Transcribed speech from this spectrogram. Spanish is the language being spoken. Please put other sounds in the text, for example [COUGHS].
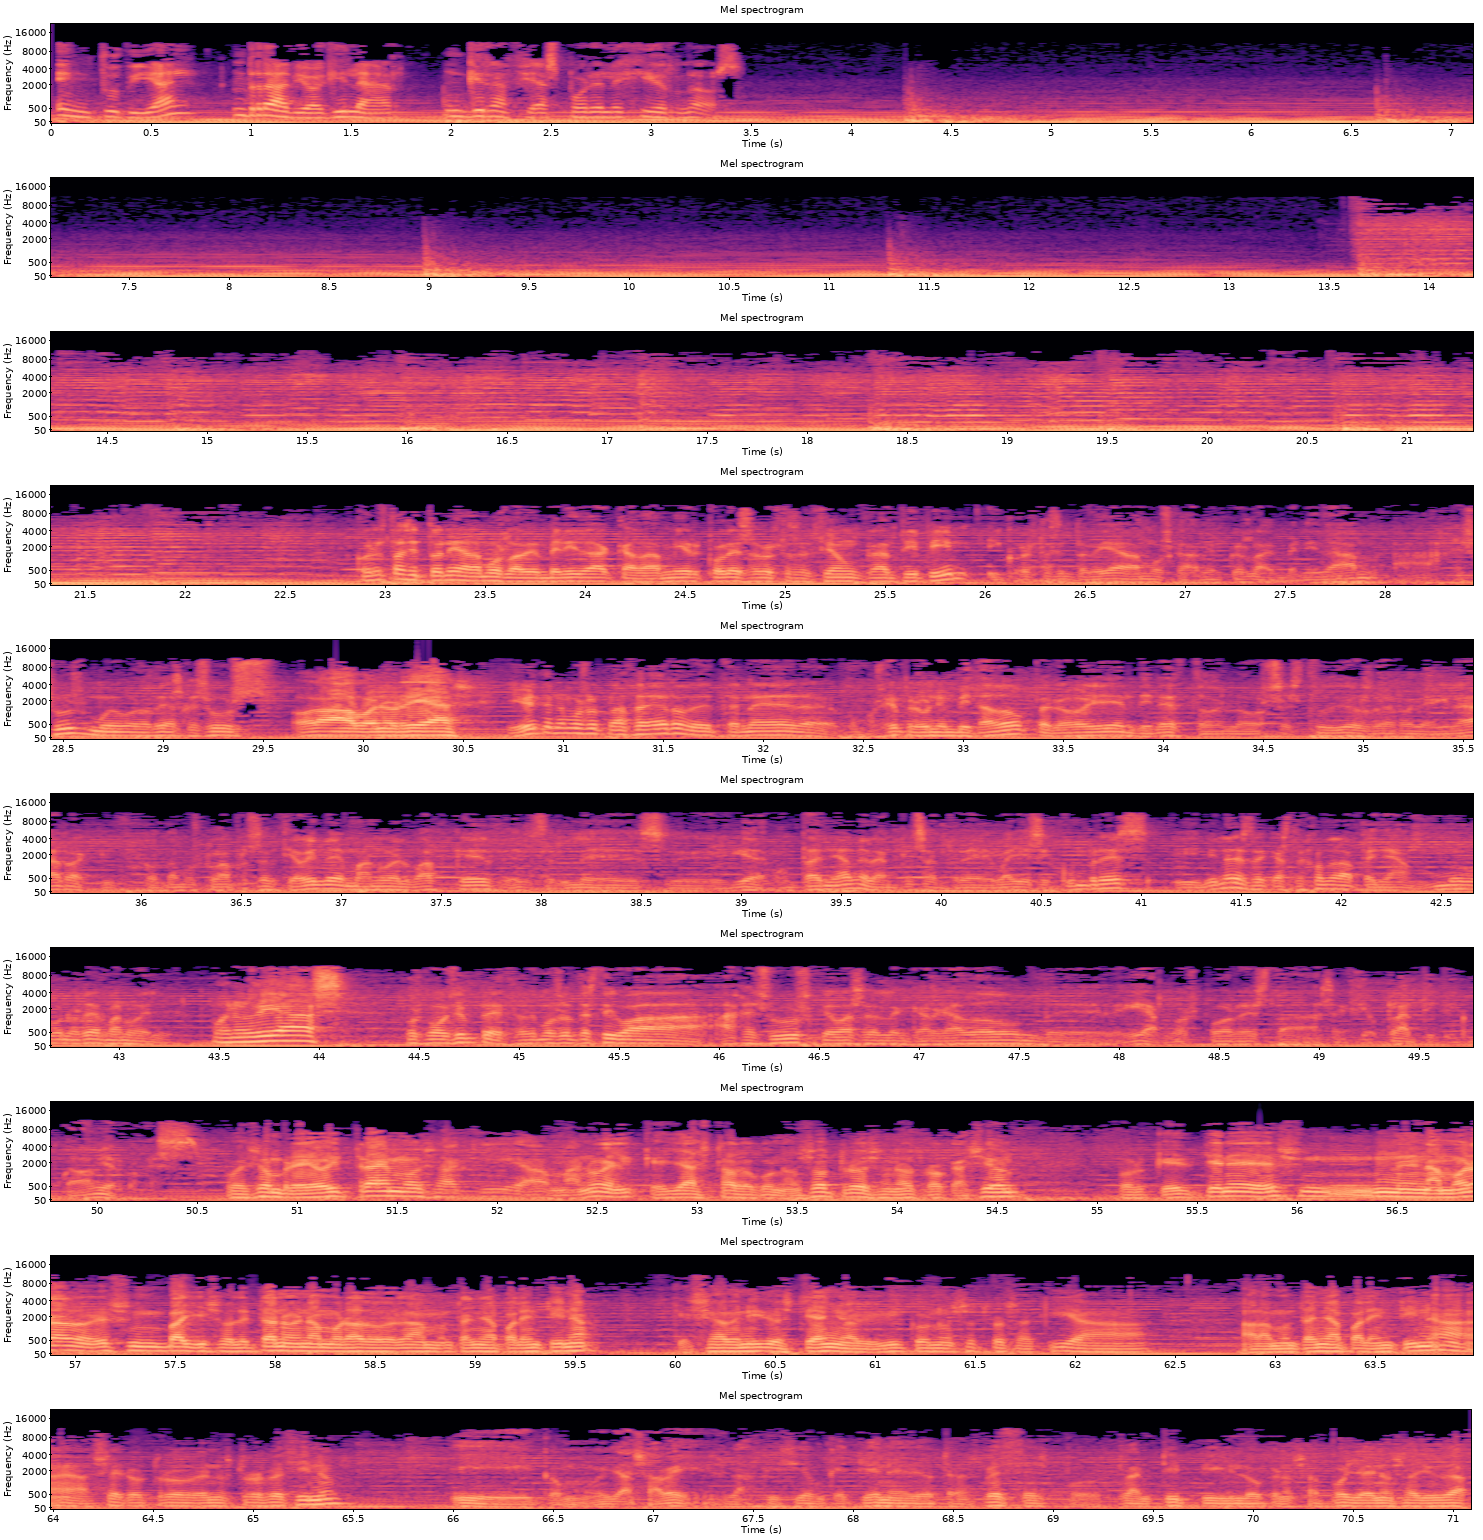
En tu dial, Radio Aguilar. Gracias por elegirnos. Esta sintonía damos la bienvenida cada miércoles a nuestra sección Clan Tipi y con esta sintonía damos cada miércoles la bienvenida a Jesús. Muy buenos días, Jesús. Hola, buenos días. Y hoy tenemos el placer de tener, como siempre, un invitado, pero hoy en directo en los estudios de Radio Aguilar. Aquí contamos con la presencia hoy de Manuel Vázquez, es, es, eh, guía de montaña de la empresa Entre Valles y Cumbres y viene desde Castejón de la Peña. Muy buenos días, Manuel. Buenos días. Pues como siempre, hacemos el testigo a, a Jesús, que va a ser el encargado de, de guiarnos por esta sección Tipi, como cada miércoles. Pues hombre, hoy traemos aquí a Manuel, que ya ha estado con nosotros en otra ocasión, porque tiene, es un enamorado, es un vallisoletano enamorado de la montaña palentina, que se ha venido este año a vivir con nosotros aquí a, a la montaña palentina, a ser otro de nuestros vecinos. Y como ya sabéis, la afición que tiene de otras veces por Clan Tipi, lo que nos apoya y nos ayuda,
